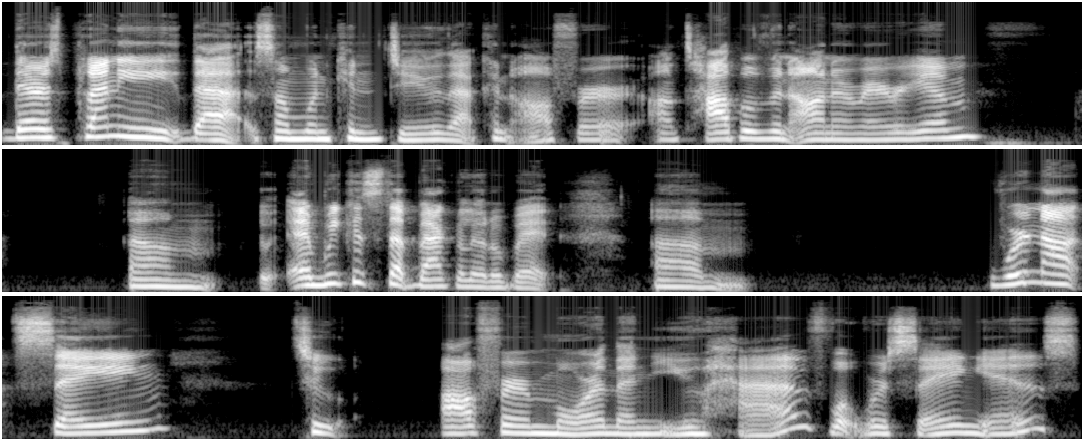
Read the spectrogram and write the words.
there's plenty that someone can do that can offer on top of an honorarium um and we could step back a little bit um we're not saying to offer more than you have what we're saying is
